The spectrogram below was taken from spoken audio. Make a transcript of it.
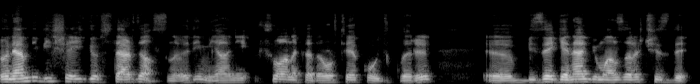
önemli bir şey gösterdi aslında öyle değil mi? Yani şu ana kadar ortaya koydukları e, bize genel bir manzara çizdi.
